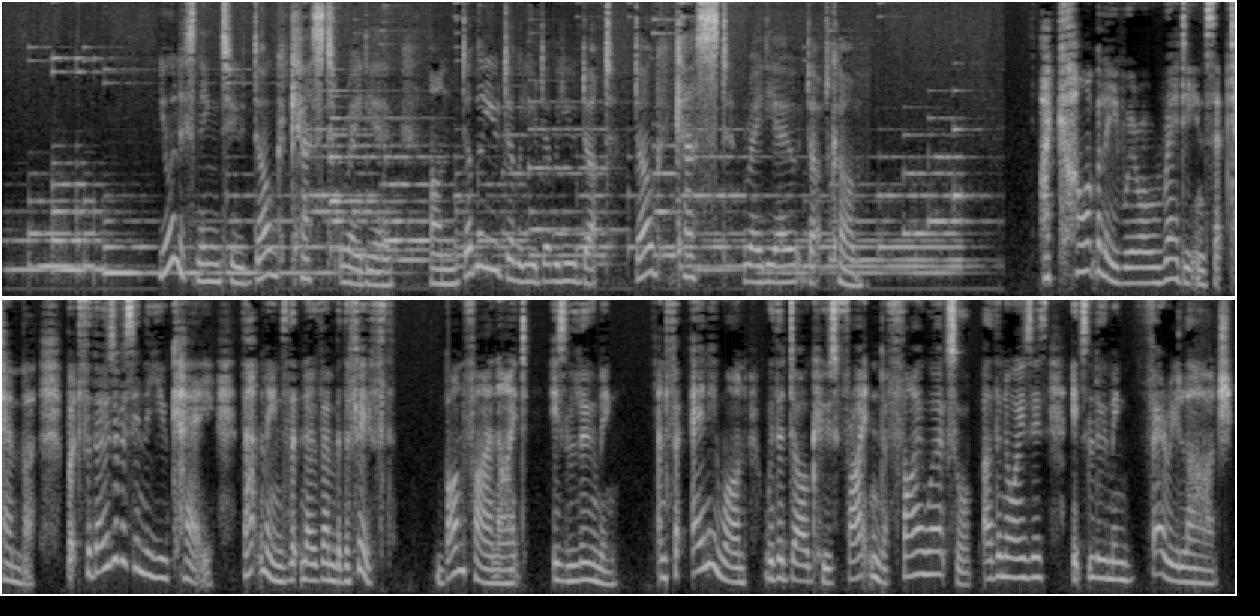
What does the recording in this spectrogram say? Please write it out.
You're listening to Dogcast Radio on www.dogcastradio.com. I can't believe we're already in September, but for those of us in the UK, that means that November the 5th, Bonfire Night, is looming. And for anyone with a dog who's frightened of fireworks or other noises, it's looming very large.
